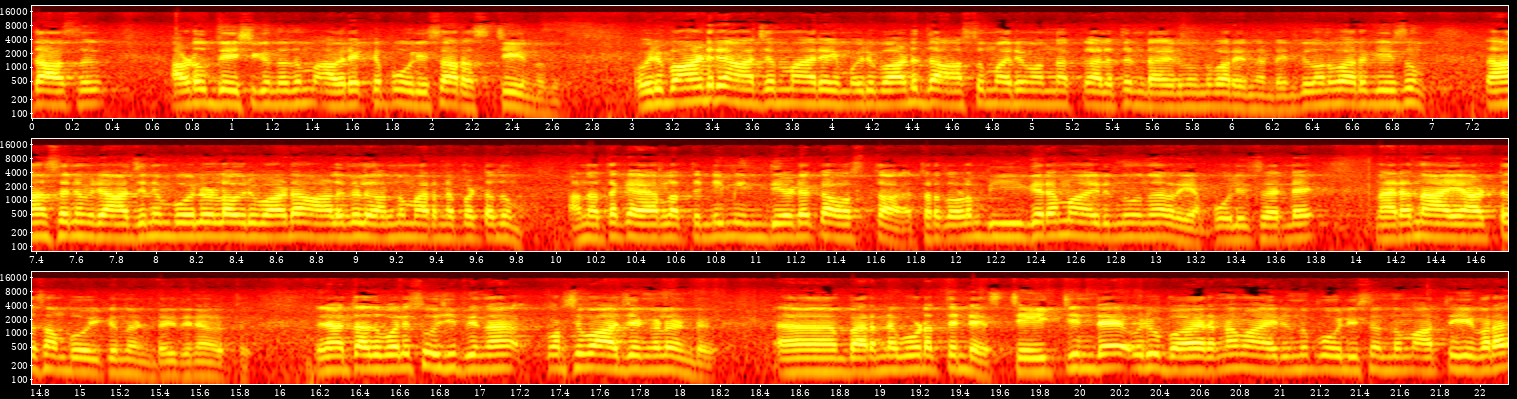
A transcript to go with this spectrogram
ദാസ് അവിടെ ഉദ്ദേശിക്കുന്നതും അവരൊക്കെ പോലീസ് അറസ്റ്റ് ചെയ്യുന്നതും. ഒരുപാട് രാജന്മാരെയും ഒരുപാട് ദാസുമാരും അന്ന് അക്കാലത്ത് ഉണ്ടായിരുന്നു എന്ന് പറയുന്നുണ്ട്. എനിക്ക് തോന്നുന്നു വർഗീസും ദാസനും രാജനും പോലുള്ള ഒരുപാട് ആളുകൾ അന്ന് മരണപ്പെട്ടതും അന്നത്തെ കേരളത്തിന്റെയും ഇന്ത്യയുടെ ഒക്കെ അവസ്ഥ എത്രത്തോളം ഭീകരമായിരുന്നു എന്ന് അറിയാം പോലീസുകാരുടെ നരനായാട്ട് സംഭവിക്കുന്നുണ്ട് ഇതിനകത്ത്. ഇതിനകത്ത് അതുപോലെ സൂചിപ്പിക്കുന്ന കുറച്ച് വാചകങ്ങളുണ്ട്. ഭരണകൂടത്തിന്റെ സ്റ്റേറ്റിന്റെ ഒരു ഉപകരണമായിരുന്നു പോലീസ് എന്നും ആ തീവ്ര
